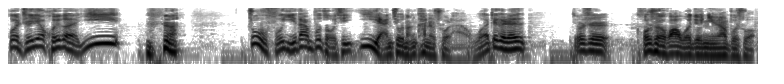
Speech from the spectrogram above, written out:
或直接回个一，祝福一旦不走心，一眼就能看得出来。我这个人就是口水话，我就宁愿不说。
